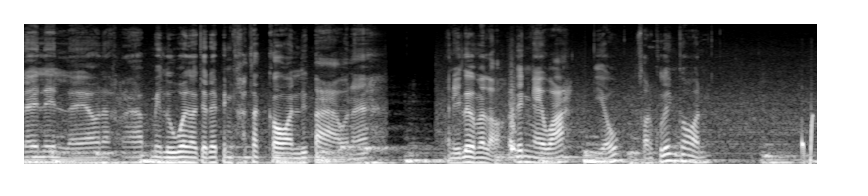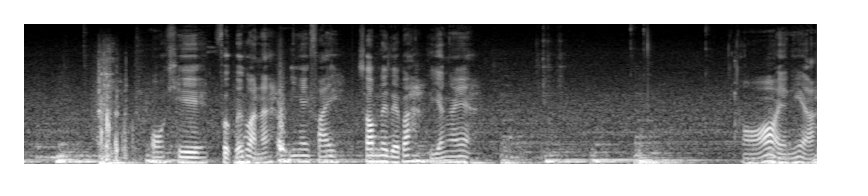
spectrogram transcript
ได้เล่นแล้วนะครับ ไม่รู้ว่าเราจะได้เป็นฆาตกรหรือเปล่านะ อันนี้เริ่มแล้วเหรอ เล่นไงวะ เดี๋ยว สอนกูเล่นก่อน โอเค ฝึกไว้ก่อนนะนี่ไงไฟซ่อมได้เลยปะหรือยังไงอะอ๋อ อย่างนี้เหรอ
